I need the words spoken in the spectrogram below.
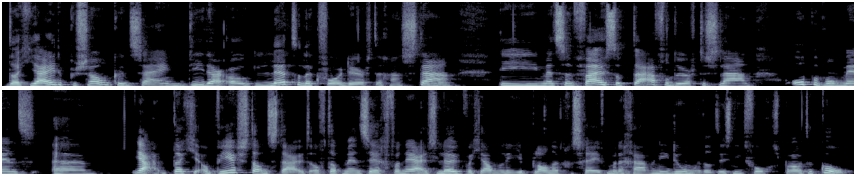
dat jij de persoon kunt zijn die daar ook letterlijk voor durft te gaan staan. Die met zijn vuist op tafel durft te slaan op het moment ehm, ja, dat je op weerstand stuit. Of dat men zegt van ja, het is leuk wat je allemaal in je plan hebt geschreven, maar dat gaan we niet doen, want dat is niet volgens protocol.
